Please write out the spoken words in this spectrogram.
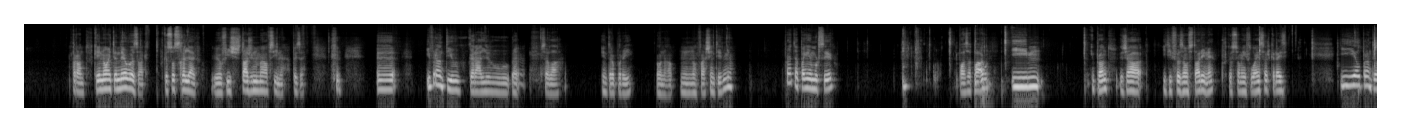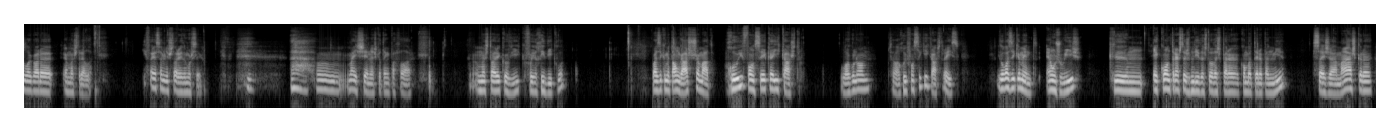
Pronto, quem não entendeu, azar, porque eu sou serralheiro. Eu fiz estágio numa oficina, pois é. uh, e pronto, e o caralho, uh, sei lá, entrou por aí. Ou não, não faz sentido nenhum. Pronto, apanhei o morcego. Pós apago. E, e pronto, já. E tive fazer um story, né? Porque eu sou uma influencer crazy. E ele, pronto, ele agora é uma estrela. E foi essa a minha história do morcego. ah, um, mais cenas que eu tenho para falar. Uma história que eu vi que foi ridícula. Basicamente há um gajo chamado Rui Fonseca e Castro. Logo o nome, sei lá, Rui Fonseca e Castro, é isso. Ele basicamente é um juiz que hum, é contra estas medidas todas para combater a pandemia, seja a máscara,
